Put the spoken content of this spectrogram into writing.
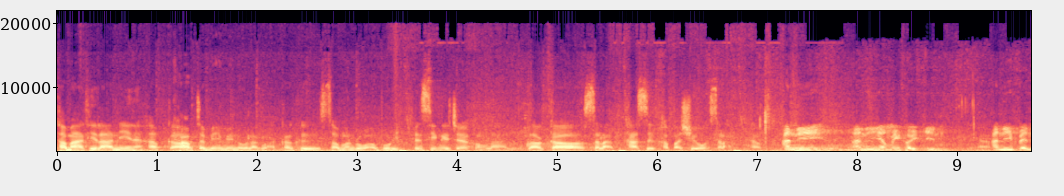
ถ้ามาที่ร้านนี้นะครับ ก็ครับจะมีเมนูหลักๆ ก็คือแซลมอนโรอัลโบริเป็นซิกเนเจอร์ของร้าน แล้วก็สลัดทาสึคาปาชิโอสลัดครับ อันนี้อันนี้ยังไม่เคยกิน อันนี้เป็น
